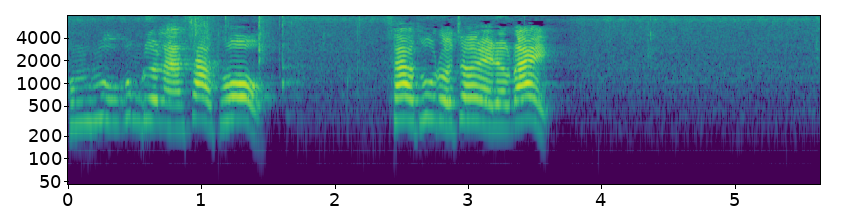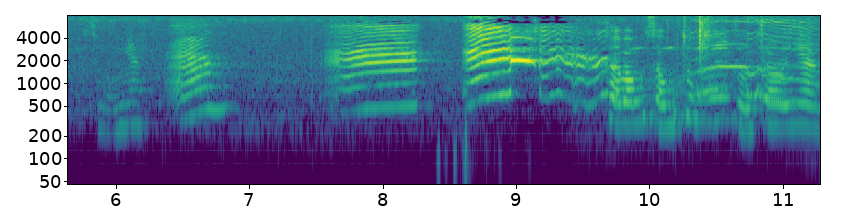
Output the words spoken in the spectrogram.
Không thu không đưa làn sao thu, Sao thu đồ chơi này được đây? Xuống nha. Thôi bông sống chung đi rồi chơi nha.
